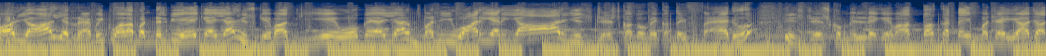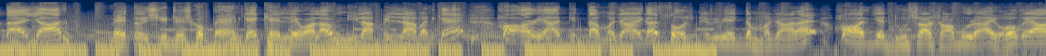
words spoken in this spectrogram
और यार, ये रैबिट वाला बंडल भी है क्या यार? इसके बाद ये हो गया यार बनी वॉरियर यार। इस ड्रेस का तो मैं कतई फ़ैन हूँ। इस ड्रेस को मिलने के बाद तो कतई मज़ा ही आ जाता है यार। मैं तो इसी ड्रेस को पहन के खेलने वाला हूँ, नीला बिल्ला बन के। और यार, कितना मज़ा आएगा, सोचने में भी एकदम मज़ा आ रहा है। और ये दूसरा सामुराई हो गया।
